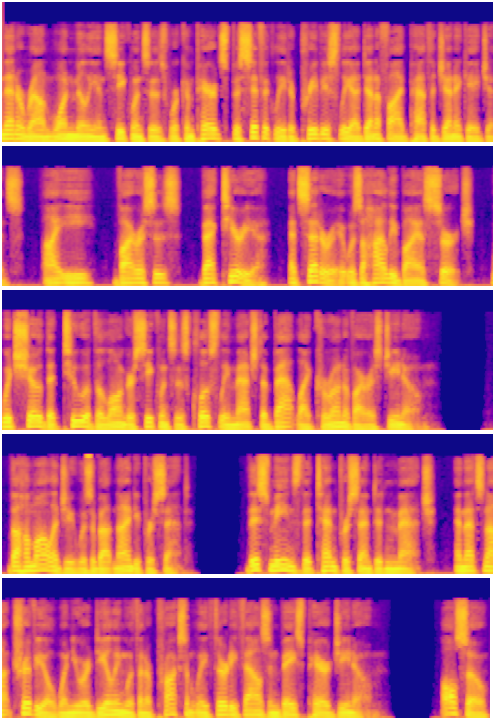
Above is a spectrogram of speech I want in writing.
then, around 1 million sequences were compared specifically to previously identified pathogenic agents, i.e., viruses, bacteria, etc. It was a highly biased search, which showed that two of the longer sequences closely matched the bat like coronavirus genome. The homology was about 90%. This means that 10% didn't match, and that's not trivial when you are dealing with an approximately 30,000 base pair genome. Also,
